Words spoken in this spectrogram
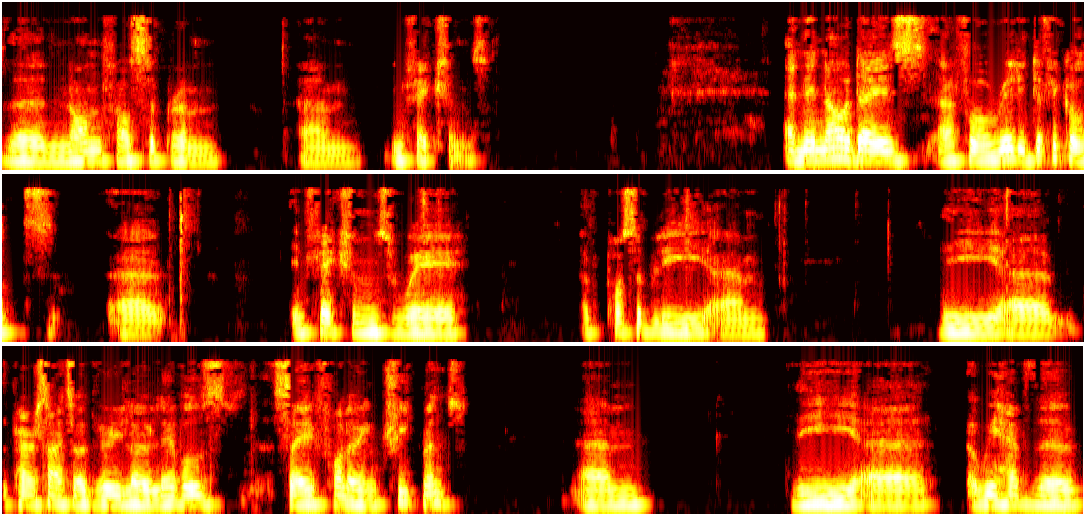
the non-falciparum um, infections. And then nowadays, uh, for really difficult uh, infections where uh, possibly um, the uh, the parasites are at very low levels, say following treatment, um, the uh, we have the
